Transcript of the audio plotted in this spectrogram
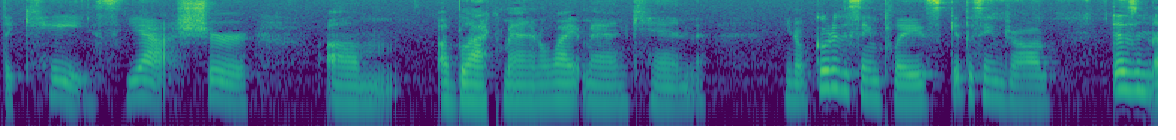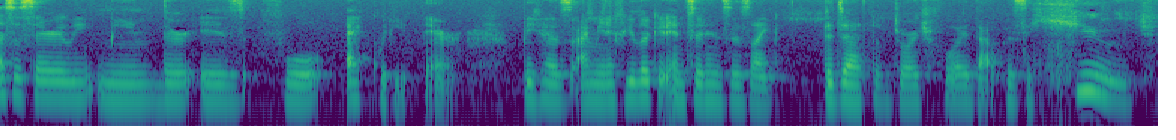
the case. Yeah, sure, um, a black man and a white man can, you know, go to the same place, get the same job, doesn't necessarily mean there is full equity there because I mean, if you look at incidences like the death of George Floyd, that was a huge,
